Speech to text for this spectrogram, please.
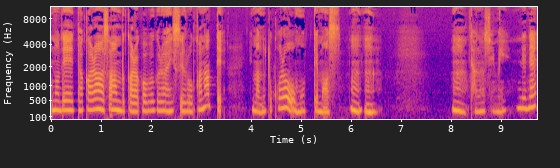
のデータから3部から5部ぐらいすろうかなって今のところ思ってます。うんうん。うん、楽しみ。でね、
